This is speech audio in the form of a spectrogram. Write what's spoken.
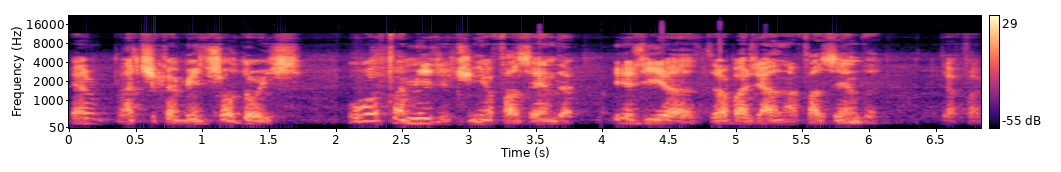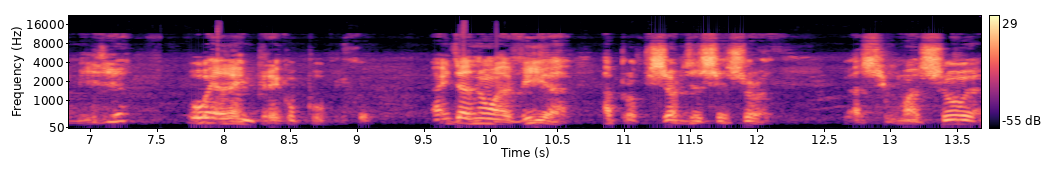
eram praticamente só dois. Ou a família tinha fazenda, ele ia trabalhar na fazenda da família, ou era emprego público. Ainda não havia a profissão de assessor, assim como a sua,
